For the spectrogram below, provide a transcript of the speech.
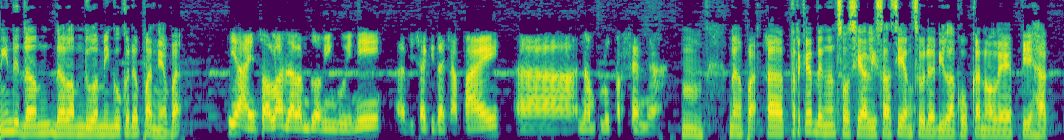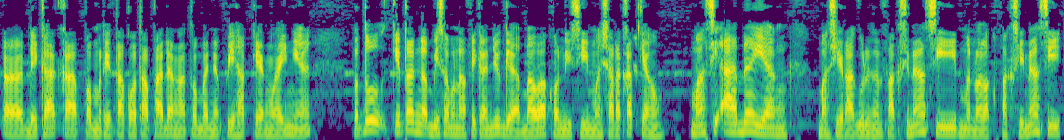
ini dalam dalam dua minggu ke depan ya Pak? Ya, insya Allah dalam dua minggu ini uh, bisa kita capai uh, 60 persennya. Hmm. Nah, Pak, uh, terkait dengan sosialisasi yang sudah dilakukan oleh pihak uh, DKK, pemerintah Kota Padang atau banyak pihak yang lainnya, Tentu kita nggak bisa menafikan juga bahwa kondisi masyarakat yang masih ada yang masih ragu dengan vaksinasi, menolak vaksinasi,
